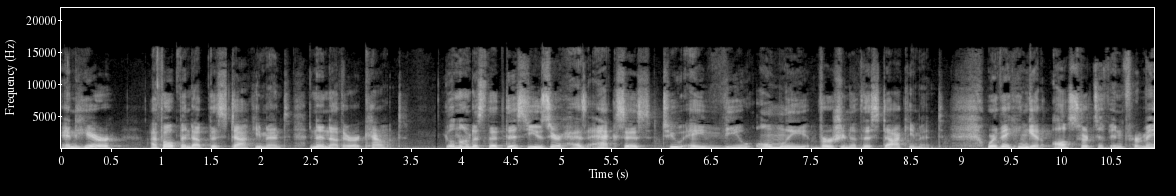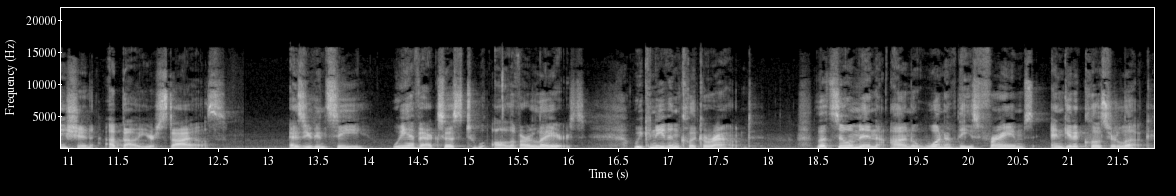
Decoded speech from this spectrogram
And here, I've opened up this document in another account you'll notice that this user has access to a view-only version of this document, where they can get all sorts of information about your styles. As you can see, we have access to all of our layers. We can even click around. Let's zoom in on one of these frames and get a closer look.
